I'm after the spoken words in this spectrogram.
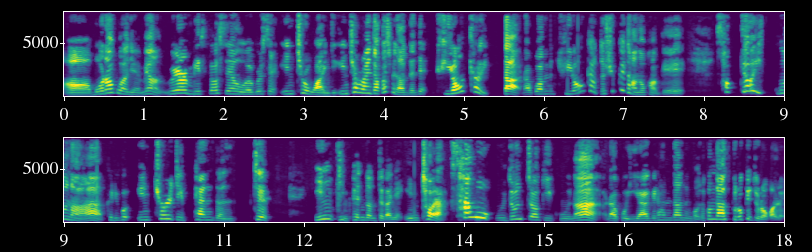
어, 뭐라고 하냐면 where mythos and logos are intertwined. intertwined 아까 전에 나왔는데 뒤엉켜 있다라고 하면 뒤엉켰다 쉽게 단호하게 섞여 있구나. 그리고 interdependent 인디펜던트가 아니라 인터야 상호 의존적이구나 라고 이야기를 한다는 거죠. 그럼 나 그렇게 들어갈래.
